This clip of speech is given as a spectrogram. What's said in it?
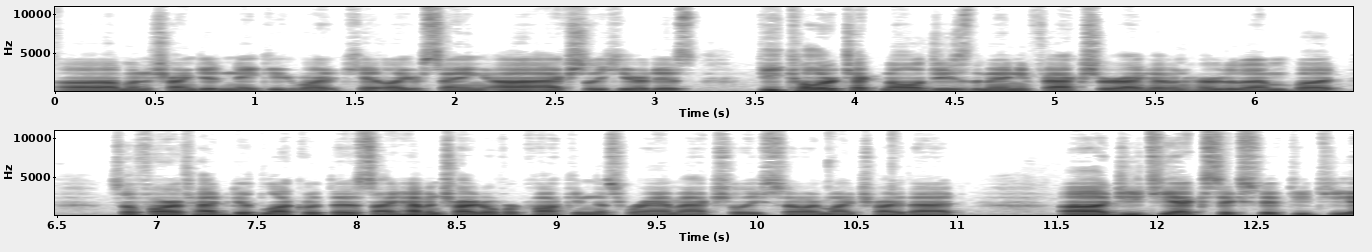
Uh, I'm going to try and get an 8 gigabyte kit, like I was saying. Uh, actually, here it is. V-Color Technology is the manufacturer. I haven't heard of them, but so far I've had good luck with this. I haven't tried overclocking this RAM, actually, so I might try that. Uh, GTX 650 Ti.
